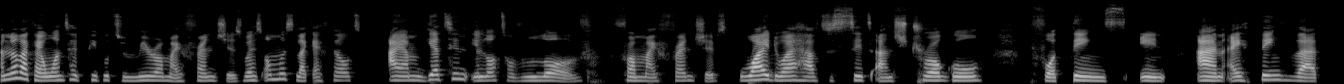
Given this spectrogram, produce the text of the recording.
And not like I wanted people to mirror my friendships, where it's almost like I felt I am getting a lot of love from my friendships. Why do I have to sit and struggle for things in? And I think that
